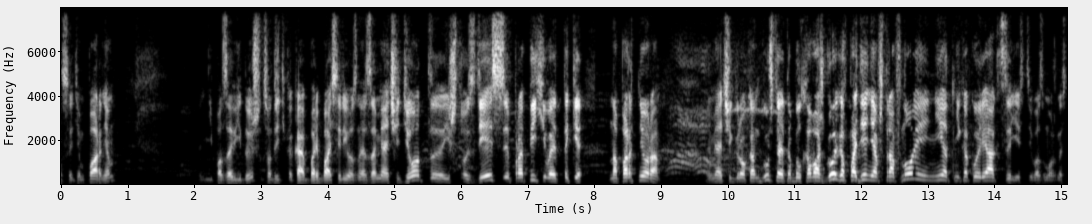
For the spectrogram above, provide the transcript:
с этим парнем не позавидуешь. Вот смотрите, какая борьба серьезная за мяч идет. И что здесь пропихивает таки на партнера мяч игрок Ангушта. Это был Хаваш Гойгов. Падение в штрафной. Нет никакой реакции. Есть и возможность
